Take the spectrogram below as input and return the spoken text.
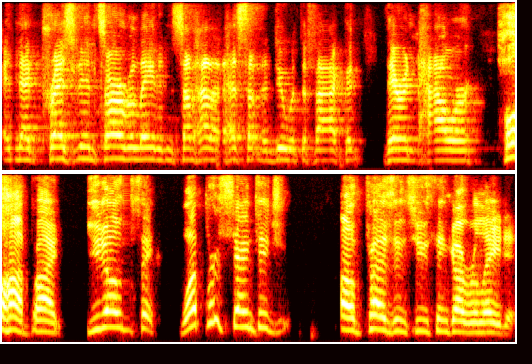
and that presidents are related, and somehow that has something to do with the fact that they're in power. hold on, Bryan. You don't think what percentage of presidents you think are related?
